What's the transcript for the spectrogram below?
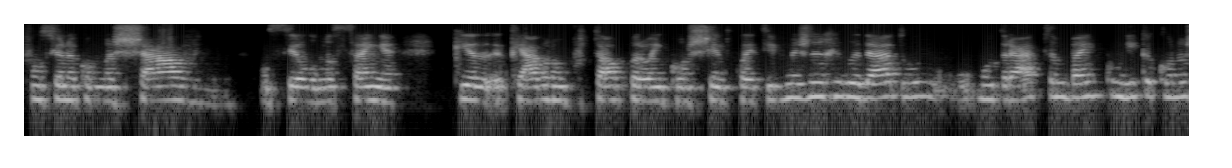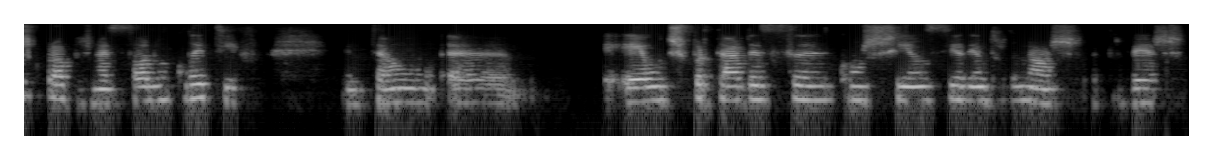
funciona como uma chave, um selo, uma senha que, que abre um portal para o inconsciente coletivo, mas na realidade o, o também comunica connosco próprios, não é só no coletivo. Então uh, é o despertar dessa consciência dentro de nós, através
